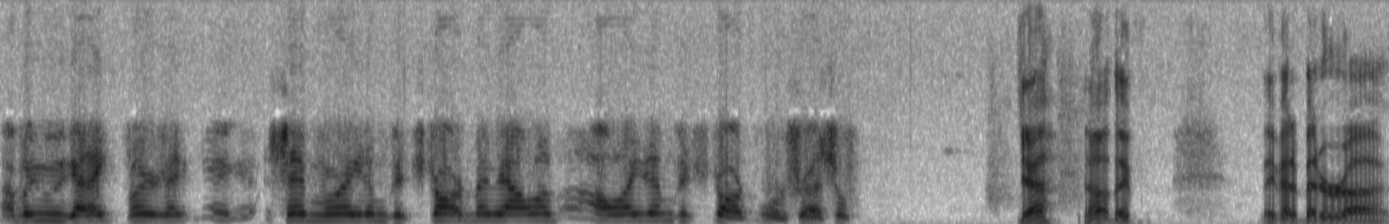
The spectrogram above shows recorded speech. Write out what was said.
I believe we got eight players. Eight, eight, seven or eight of them could start. Maybe all of, all eight of them could start for us, Russell. Yeah, no, they've they've had a better uh,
